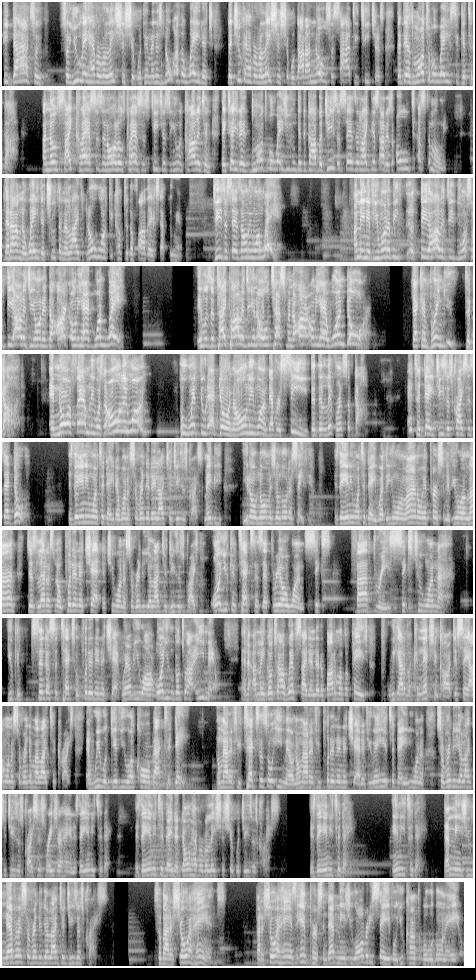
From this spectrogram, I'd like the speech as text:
He died so, so you may have a relationship with him. And there's no other way that, that you can have a relationship with God. I know society teaches that there's multiple ways to get to God. I know psych classes and all those classes teach teachers you in college, and they tell you there's multiple ways you can get to God. But Jesus says it like this out of his own testimony that I'm the way, the truth, and the life. No one can come to the Father except through him. Jesus says only one way. I mean, if you want to be theology, want some theology on it, the ark only had one way. It was a typology in the Old Testament. The ark only had one door that can bring you to God. And Noah family was the only one who went through that door and the only one that received the deliverance of God. And today, Jesus Christ is that door. Is there anyone today that want to surrender their life to Jesus Christ? Maybe you don't know him as your Lord and Savior. Is there anyone today, whether you're online or in person? If you're online, just let us know. Put in a chat that you want to surrender your life to Jesus Christ. Or you can text us at 301 653 6219. You can send us a text or put it in the chat wherever you are, or you can go to our email. And I mean, go to our website, and at the bottom of a page, we got a connection card. Just say, I want to surrender my life to Christ. And we will give you a call back today. No matter if you text us or email, no matter if you put it in the chat, if you ain't here today and you want to surrender your life to Jesus Christ, just raise your hand. Is there any today? Is there any today that don't have a relationship with Jesus Christ? Is there any today? Any today? That means you never surrendered your life to Jesus Christ. So, by the show of hands, by the show of hands in person, that means you already saved or you comfortable with going to hell.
